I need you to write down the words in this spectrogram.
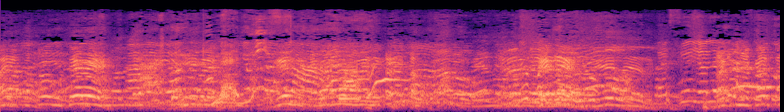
Vaya, patrón, ustedes. Pues sí, yo le carta.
